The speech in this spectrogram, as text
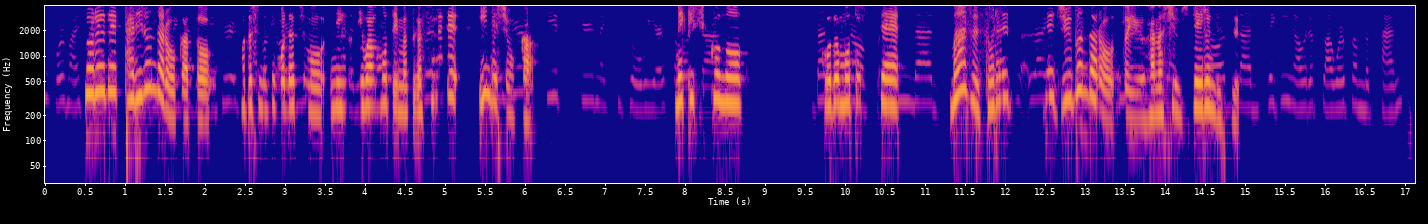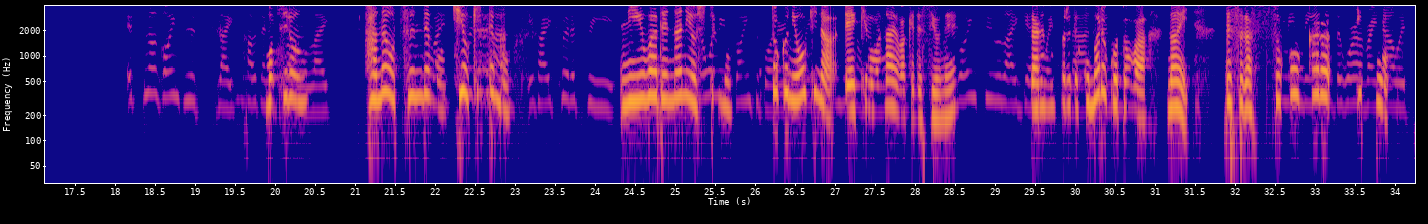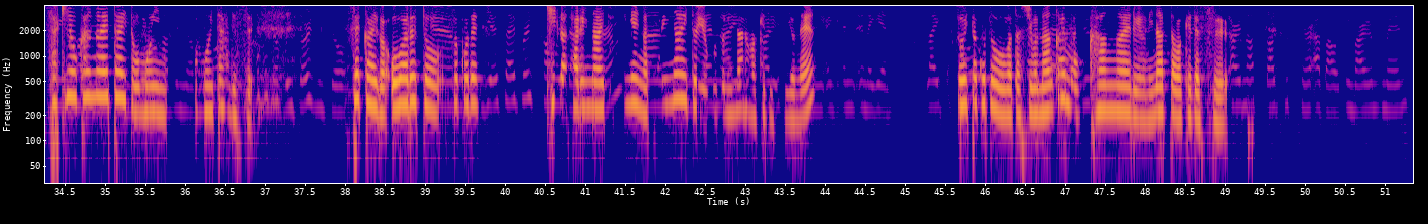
それで足りるんだろうかと、私の友達も庭を持っていますが、それでいいんでしょうか。メキシコの子供として、まずそれで十分だろうという話をしているんです。もちろん、花を摘んでも木を切っても庭で何をしても特に大きな影響はないわけですよね。誰もそれで困ることはない。ですが、そこから一歩先を考えたいと思い思いたいんです。世界が終わると、そこで木が足りないと、資源が足りないということになるわけですよね。そういったことを私は何回も考えるようになったわけです。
